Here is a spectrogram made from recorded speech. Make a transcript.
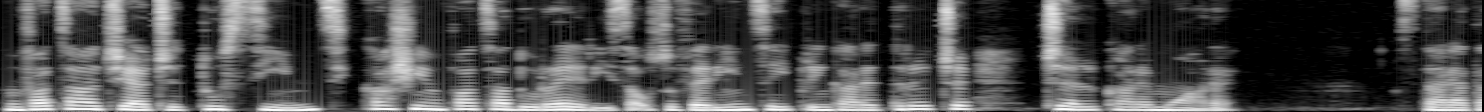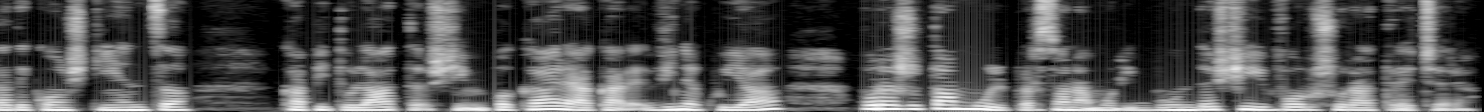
în fața a ceea ce tu simți, ca și în fața durerii sau suferinței prin care trece cel care moare. Starea ta de conștiință capitulată și împăcarea care vine cu ea vor ajuta mult persoana muribundă și îi vor ușura trecerea.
